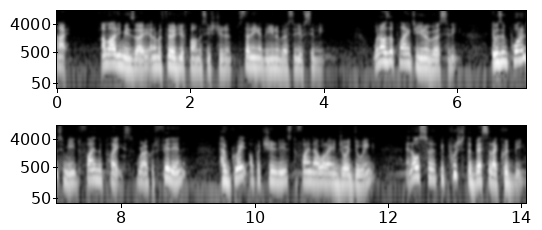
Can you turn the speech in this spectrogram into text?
Hi, I'm Adi Mirzai and I'm a third year pharmacy student studying at the University of Sydney. When I was applying to university, it was important to me to find a place where I could fit in, have great opportunities to find out what I enjoy doing, and also be pushed to the best that I could be.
